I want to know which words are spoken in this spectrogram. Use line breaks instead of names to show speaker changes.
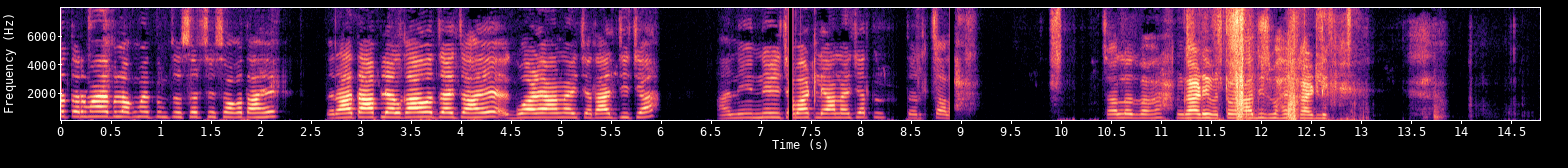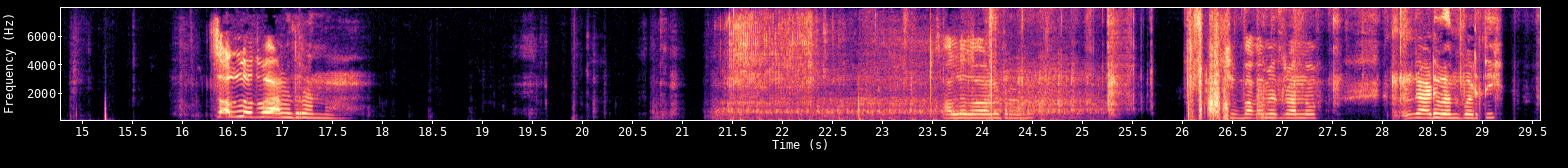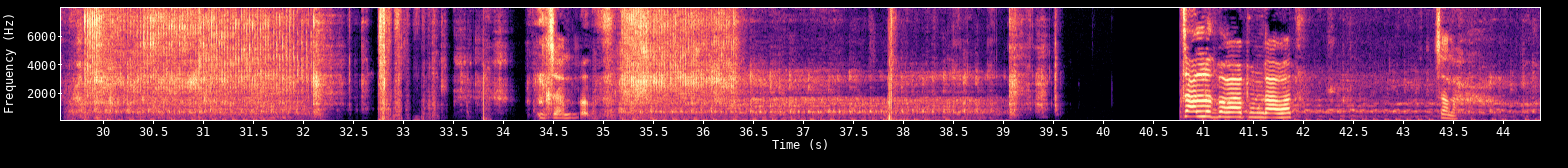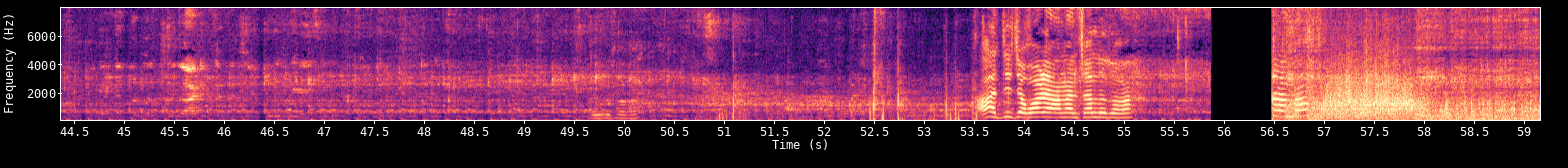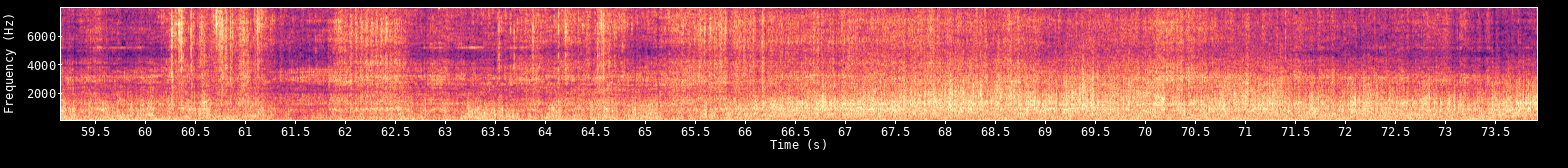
मित्रांनो तर माझ्या ब्लॉगमध्ये तुमचं सरसे स्वागत आहे. तर आता आपल्याला गावात जायचं आहे गोळ्या आणायच्यात आजीच्या आणि निळीच्या बाटल्या आणायच्या तर चला. चालत बघा गाडी तर आधीच बाहेर काढली. चाललोत बघा मित्रांनो. चाललो बघा मित्रांनो. बघा मित्रांनो गाडी बंद पडती. चाललो चाललोत बघा आपण गावात चला बघा आजीच्या गोळ्या आणायला चाललो बघा मित्रांनो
